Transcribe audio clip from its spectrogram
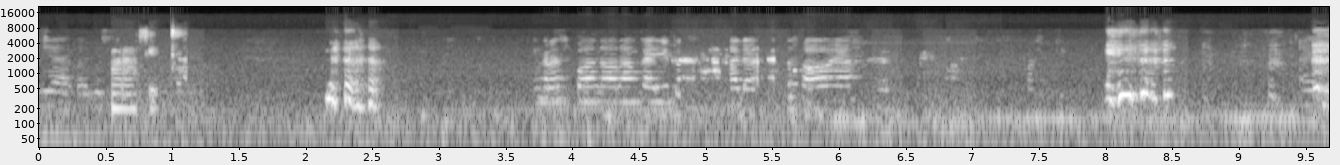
Iya, bagus. parasit. ngerespon orang kayak gitu ada soalnya pasti Ayo.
